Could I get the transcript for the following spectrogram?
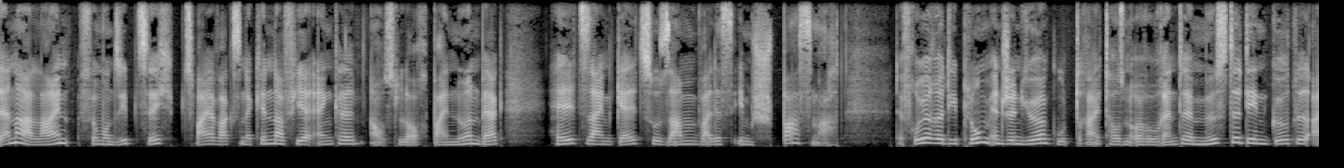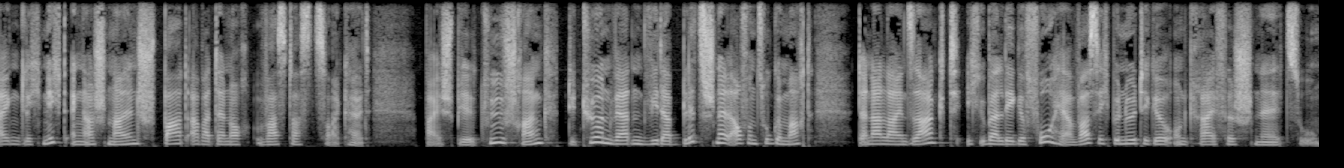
Dennerlein, 75, zwei erwachsene Kinder, vier Enkel aus Loch bei Nürnberg, hält sein Geld zusammen, weil es ihm Spaß macht. Der frühere Diplom-Ingenieur, gut 3000 Euro Rente, müsste den Gürtel eigentlich nicht enger schnallen, spart aber dennoch, was das Zeug hält. Beispiel Kühlschrank. Die Türen werden wieder blitzschnell auf und zu gemacht. Denn allein sagt, ich überlege vorher, was ich benötige und greife schnell zu.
